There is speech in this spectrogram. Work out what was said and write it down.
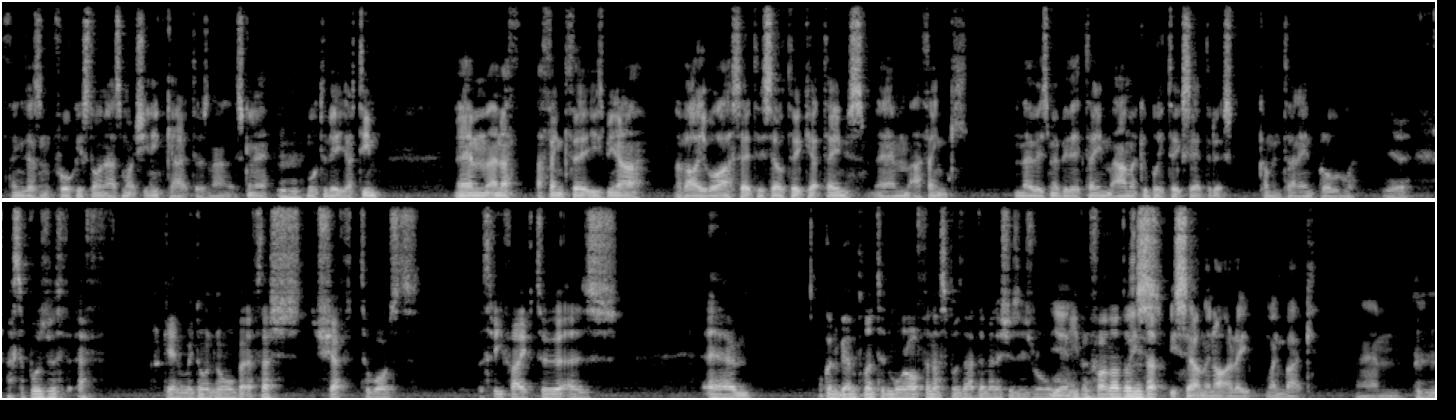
things isn't focused on as much. You need characters and that that's going to motivate your team. Um, and I, th- I think that he's been a, a valuable asset to Celtic at times. Um, I think now is maybe the time amicably to accept that it's coming to an end, probably. Yeah, I suppose if, if again we don't know, but if this shift towards the three five two is um, going to be implemented more often, I suppose that diminishes his role Yeah. even further, doesn't he's, it? he's certainly not a right wing back, um, Mm-hmm.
